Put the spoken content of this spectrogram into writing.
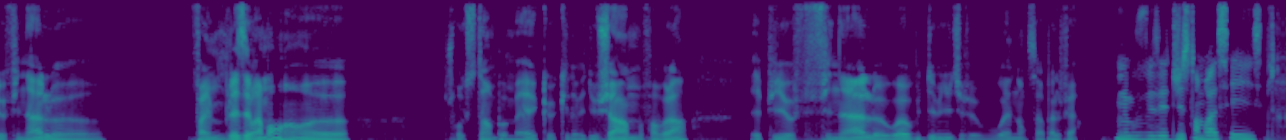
Et au final, euh, enfin, il me plaisait vraiment. hein, je crois que c'était un beau mec, qu'il avait du charme, enfin voilà. Et puis au final, ouais, au bout de deux minutes, j'ai fait ouais, non, ça va pas le faire. Vous vous êtes juste embrassé. et c'est tout.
